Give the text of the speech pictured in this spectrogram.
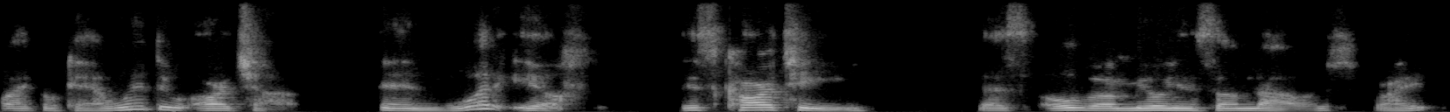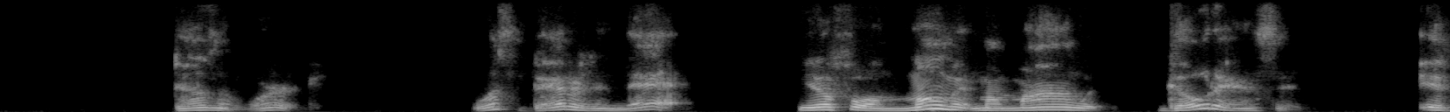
like, okay, I went through R-CHOP, and what if this CAR T that's over a million some dollars, right, doesn't work? What's better than that? You know, for a moment, my mind would go there and say, if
